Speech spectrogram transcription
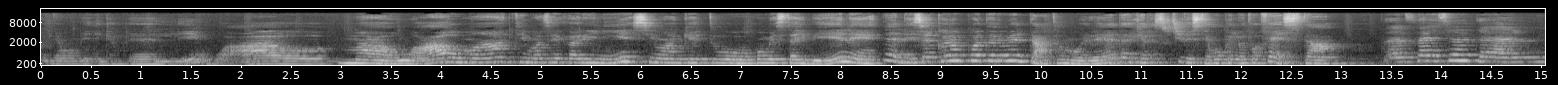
Raccogliamo bene i capelli. Wow! Ma wow, Matti, ma sei carinissimo anche tu. Come stai bene? Danny, sei ancora un po' addormentato, amore? Dai, che adesso ci vestiamo per la tua festa. Professor Danny.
